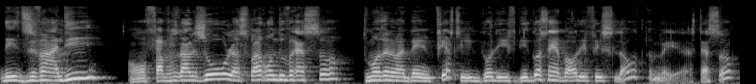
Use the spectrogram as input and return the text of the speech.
des divans-lits. On ferme ça dans le jour, le soir, on ouvrait ça. Tout le monde dans une pièce, les gars, les, les gars les filles sur l'autre, mais euh, c'était ça.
